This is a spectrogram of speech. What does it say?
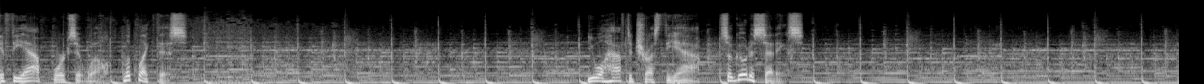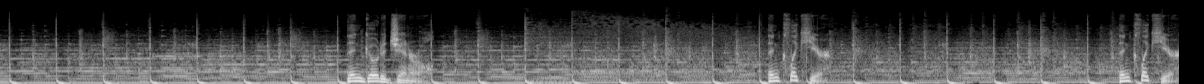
If the app works it will look like this. You will have to trust the app, so go to Settings. Then go to General. Then click here. Then click here.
